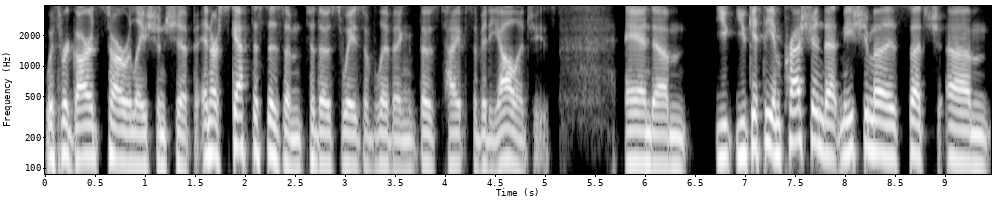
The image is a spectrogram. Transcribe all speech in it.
with regards to our relationship and our skepticism to those ways of living, those types of ideologies. And um, you, you get the impression that Mishima is such um,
